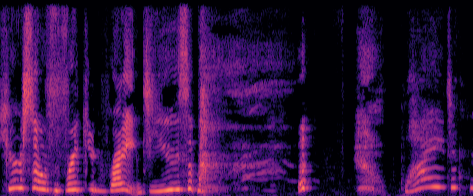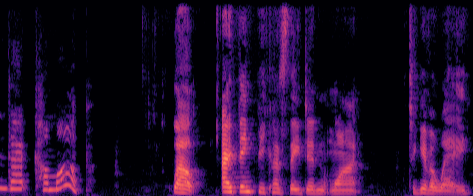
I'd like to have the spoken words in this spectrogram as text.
You're so freaking right. Do you sub- Why didn't that come up? Well, I think because they didn't want to give away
